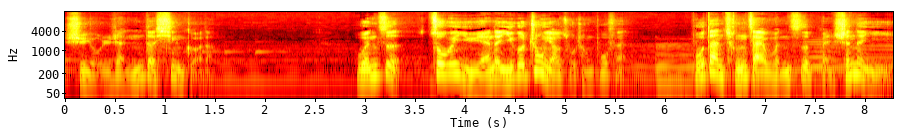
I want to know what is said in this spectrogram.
是有人的性格的。文字作为语言的一个重要组成部分，不但承载文字本身的意义，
